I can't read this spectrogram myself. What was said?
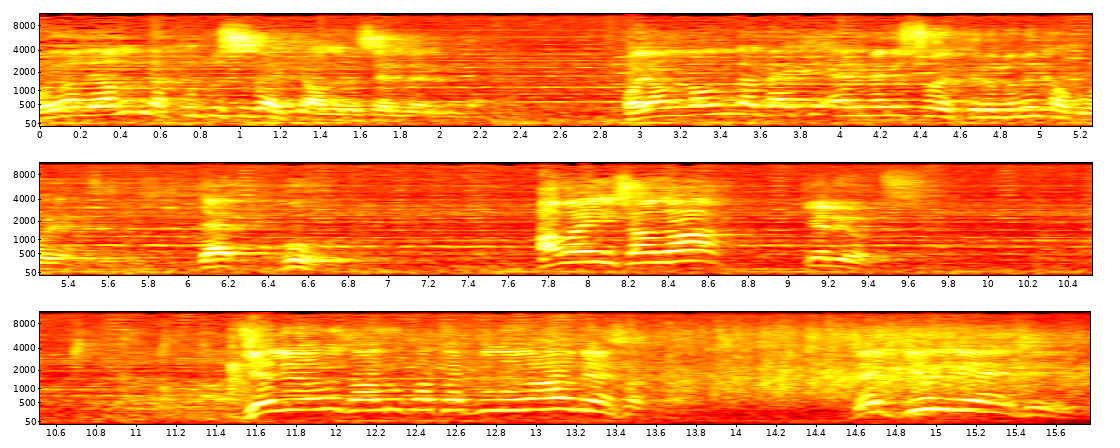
Oyalayalım da Kıbrıs'ı belki alırız ellerinden. Oyalayalım da belki Ermeni soykırımını kabul ettiririz. Dert bu. Ama inşallah geliyoruz. Geliyoruz Avrupa topluluğunu almayacaklar. Ve girmeyeceğiz.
